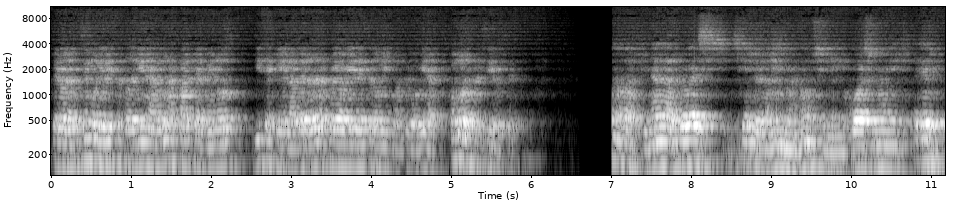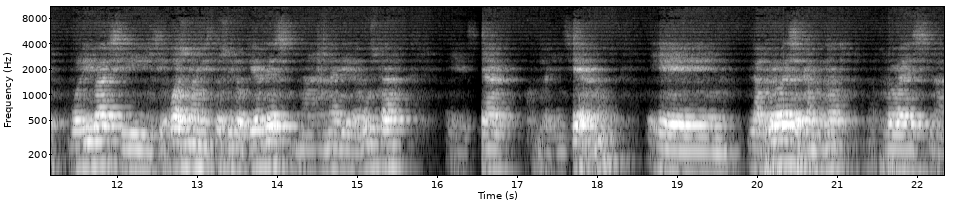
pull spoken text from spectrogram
pero la cuestión bolivarista todavía en alguna parte al menos dice que la verdadera prueba viene este domingo ante Bolívar. ¿Cómo lo percibe usted? Bueno, al final la prueba es siempre la misma, ¿no? Si juegas un amistoso, Bolívar, si, si, juegas un amistoso y lo pierdes, a nadie le gusta, eh, sea sea, ¿no? Eh, la prueba es el campeonato, la prueba es la,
